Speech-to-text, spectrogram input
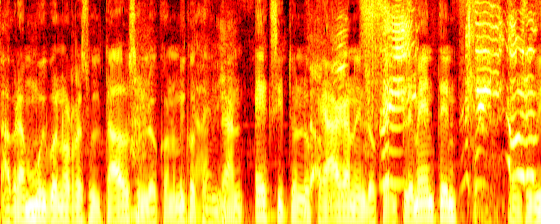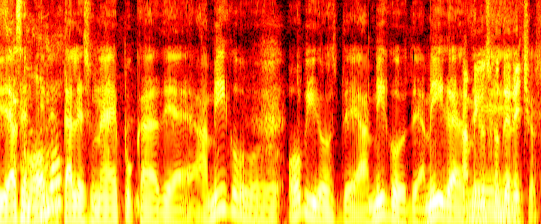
habrán muy buenos resultados, en lo económico tendrán éxito en lo que hagan, en lo que implementen. En su vida sentimental es una época de amigos, obvios, de amigos, de amigas. Amigos de- con derechos.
